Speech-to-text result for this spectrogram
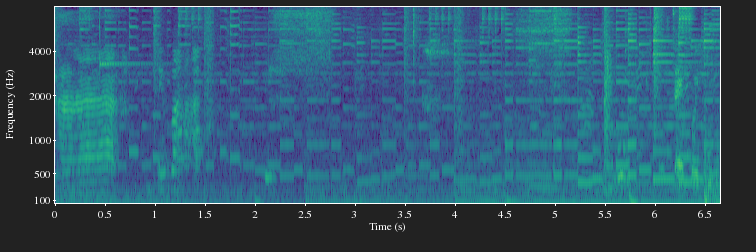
ค่ะบ๊ายบายใจพอยิน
